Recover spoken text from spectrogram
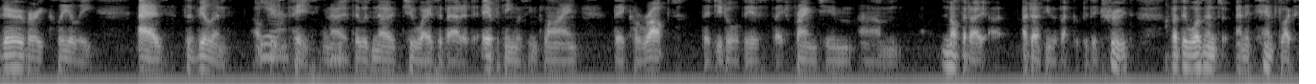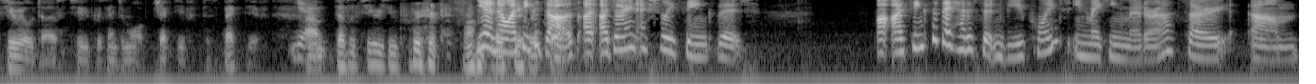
very very clearly as the villain of this piece. You know, there was no two ways about it. Everything was implying they're corrupt. They did all this. They framed him. Um, not that I, I don't think that that could be the truth, but there wasn't an attempt like Serial does to present a more objective perspective. Yeah. Um, does the series improve? From Yeah, no, I think it does. I, I don't actually think that. I, I think that they had a certain viewpoint in making a murderer. So, um,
